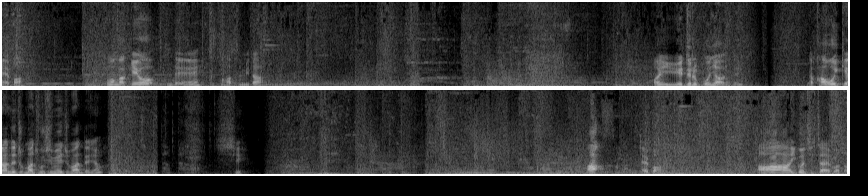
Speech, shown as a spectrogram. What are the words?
에바. 도망갈게요. 네, 반갑습니다. 아니, 얘들은 뭐냐, 근데? 야, 가고 있긴 한데 좀만 조심해주면 안 되냐? 씨. 아! 에바. 아, 이건 진짜 에바다.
